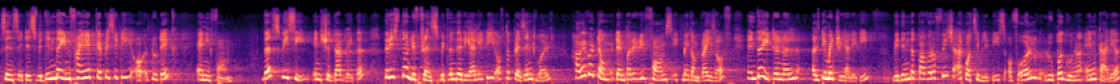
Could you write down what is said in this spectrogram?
since it is within the infinite capacity to take any form. Thus, we see in Shuddhadvaita, there is no difference between the reality of the present world, however tem- temporary forms it may comprise of, and the eternal ultimate reality, within the power of which are possibilities of all Rupa, Guna, and Karya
